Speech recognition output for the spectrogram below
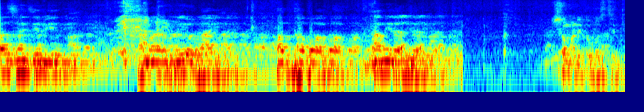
রাজনীতিবিদ, আমার প্রিয় ভাই, অধ্যাপক আমির আলী সম্মানিত উপস্থিতি।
